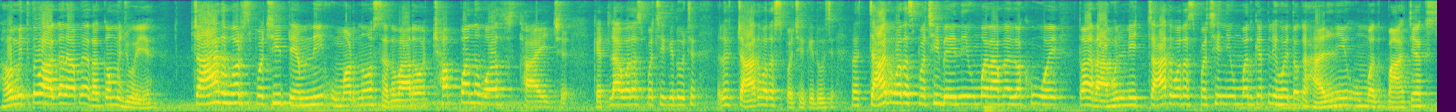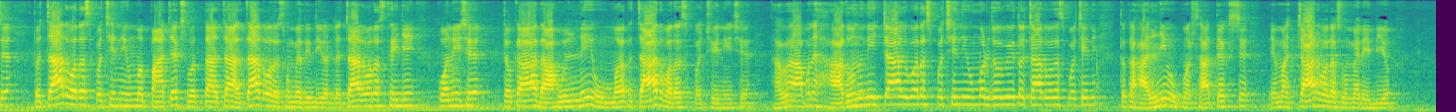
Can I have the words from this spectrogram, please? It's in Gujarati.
હવે મિત્રો આગળ આપણે રકમ જોઈએ. ચાર વર્ષ પછી તેમની ઉંમરનો સરવાળો છપ્પન વર્ષ થાય છે. કેટલા વર્ષ પછી કીધું છે એટલે ચાર વર્ષ પછી કીધું છે એટલે ચાર વર્ષ પછી બેની ઉંમર આપણે લખવું હોય તો આ રાહુલની ચાર વર્ષ પછીની ઉંમર કેટલી હોય તો કે હાલની ઉંમર પાંચ એક્સ છે તો ચાર વર્ષ પછીની ઉંમર પાંચ એક્સ વત્તા ચાર ચાર વર્ષ ઉમેરી દો એટલે ચાર વર્ષ થઈ જાય કોની છે તો કે આ રાહુલની ઉંમર ચાર વર્ષ પછીની છે હવે આપણે હારૂનની ચાર વર્ષ પછીની ઉંમર જોવી હોય તો ચાર વર્ષ પછીની તો કે હાલની ઉંમર સાત એક્સ છે એમાં ચાર વર્ષ ઉમેરી દો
